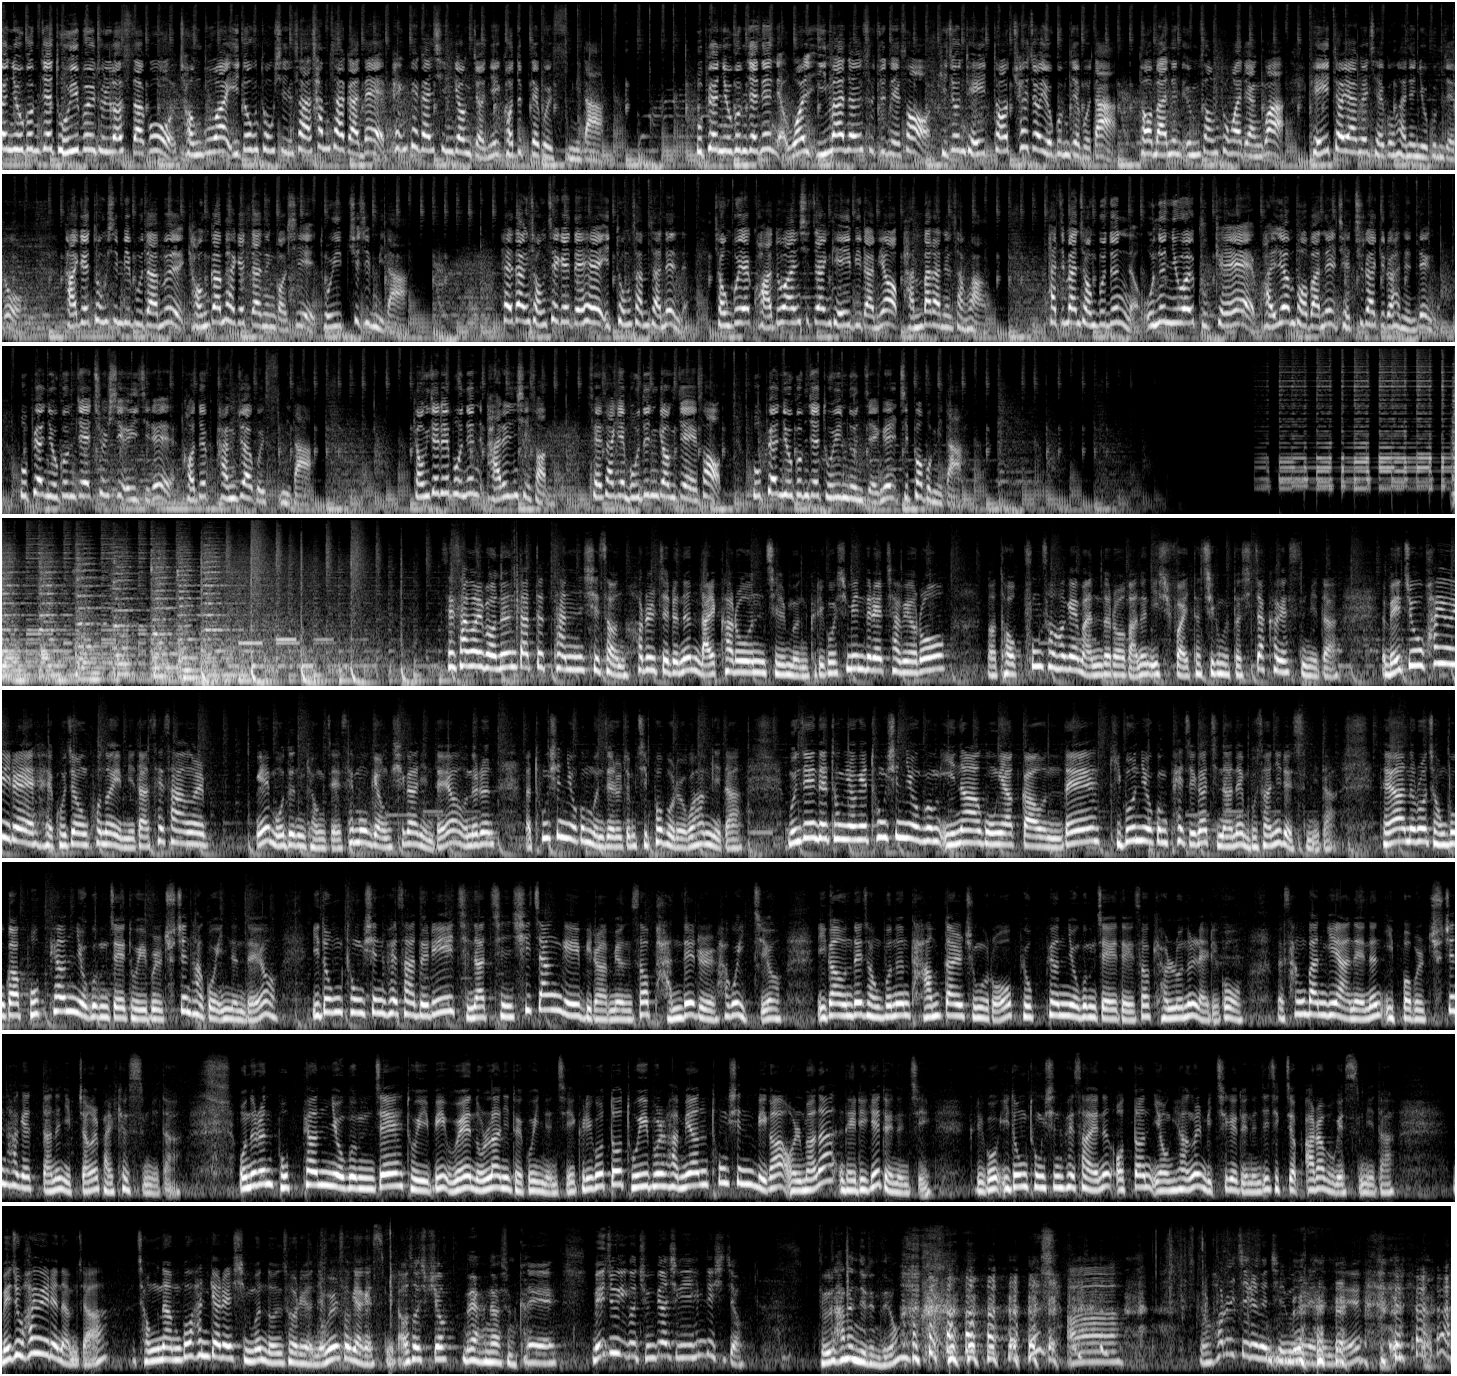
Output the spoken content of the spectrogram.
보편요금제 도입을 둘러싸고 정부와 이동통신사 3사 간의 팽팽한 신경전이 거듭되고 있습니다. 보편요금제는 월 2만원 수준에서 기존 데이터 최저요금제보다 더 많은 음성 통화량과 데이터량을 제공하는 요금제로 가계통신비 부담을 경감하겠다는 것이 도입 취지입니다. 해당 정책에 대해 이통 3사는 정부의 과도한 시장 개입이라며 반발하는 상황. 하지만 정부는 오는 6월 국회에 관련 법안을 제출하기로 하는 등 보편 요금제 출시 의지를 거듭 강조하고 있습니다. 경제를 보는 바른 시선, 세상의 모든 경제에서 보편 요금제 도입 논쟁을 짚어봅니다. 세상을 보는 따뜻한 시선, 허를 찌르는 날카로운 질문, 그리고 시민들의 참여로 어, 더욱 풍성하게 만들어가는 이슈파이터 지금부터 시작하겠습니다. 매주 화요일에 고정 코너입니다. 세상을 의 모든 경제 세모경 시간인데요. 오늘은 통신요금 문제를 좀 짚어보려고 합니다. 문재인 대통령의 통신요금 인하 공약 가운데 기본요금 폐지가 지난해 무산이 됐습니다. 대안으로 정부가 보편요금제 도입을 추진하고 있는데요. 이동통신 회사들이 지나친 시장 개입이라면서 반대를 하고 있지요. 이 가운데 정부는 다음 달 중으로 보편요금제에 대해서 결론을 내리고 상반기 안에는 입법을 추진하겠다는 입장을 밝혔습니다. 오늘은 보편 요금제 도입이 왜 논란이 되고 있는지, 그리고 또 도입을 하면 통신비가 얼마나 내리게 되는지, 그리고 이동통신 회사에는 어떤 영향을 미치게 되는지 직접 알아보겠습니다. 매주 화요일의 남자 정남구 한겨레 신문 논설위원님을 소개하겠습니다. 어서 오십시오. 네, 안녕하십니까. 네, 매주 이거 준비하시기 힘드시죠? 늘 하는 일인데요. 아, 허를 찌르는 질문을 네. 했는데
